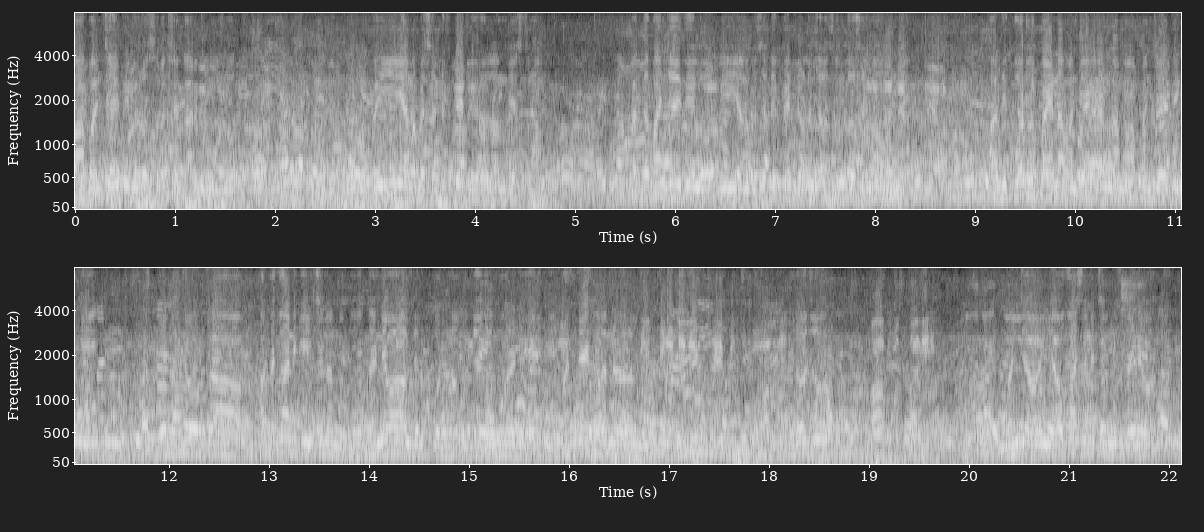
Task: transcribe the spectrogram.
మా పంచాయతీ ఈరోజు సురక్ష కార్యక్రమంలో వెయ్యి ఎనభై సర్టిఫికేట్లు ఈరోజు అందిస్తున్నాం మా పెద్ద పంచాయతీలో వెయ్యి ఎనభై సర్టిఫికేట్లు చాలా సంతోషంగా ఉంది. పది కోట్ల పైన మన జగనన్న మా పంచాయతీకి ప్రతి ఒక్క పథకానికి ఇచ్చినందుకు ధన్యవాదాలు తెలుపుకుంటున్నాము జగన్మోహన్ రెడ్డి గారికి ప్రత్యేక ధన్యవాదాలు. ఈరోజు మంచి ఈ అవకాశాన్ని ఇచ్చినందుకు ధన్యవాదాలు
